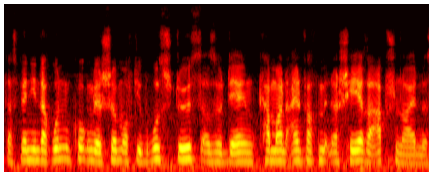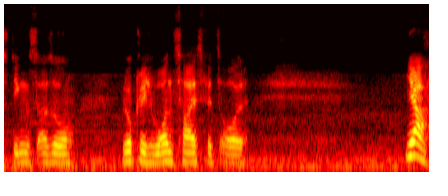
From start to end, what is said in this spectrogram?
dass wenn die nach unten gucken, der Schirm auf die Brust stößt. Also den kann man einfach mit einer Schere abschneiden. Das Ding ist also wirklich one size fits all. Ja,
